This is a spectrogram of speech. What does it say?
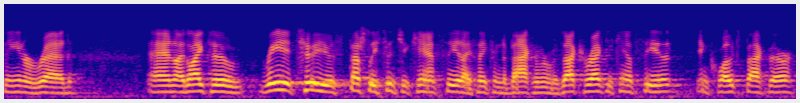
seen or read. And I'd like to read it to you, especially since you can't see it, I think, from the back of the room. Is that correct? You can't see it in quotes back there?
